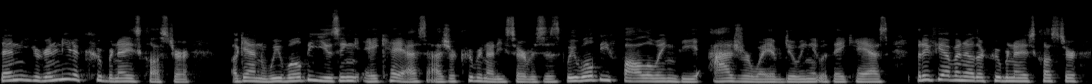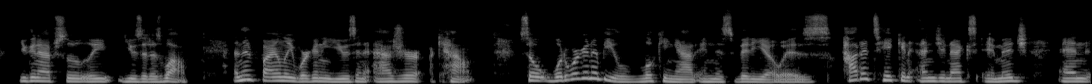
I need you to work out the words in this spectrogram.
Then you're going to need a Kubernetes cluster Again, we will be using AKS, Azure Kubernetes Services. We will be following the Azure way of doing it with AKS, but if you have another Kubernetes cluster, you can absolutely use it as well. And then finally, we're going to use an Azure account. So what we're going to be looking at in this video is how to take an Nginx image and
